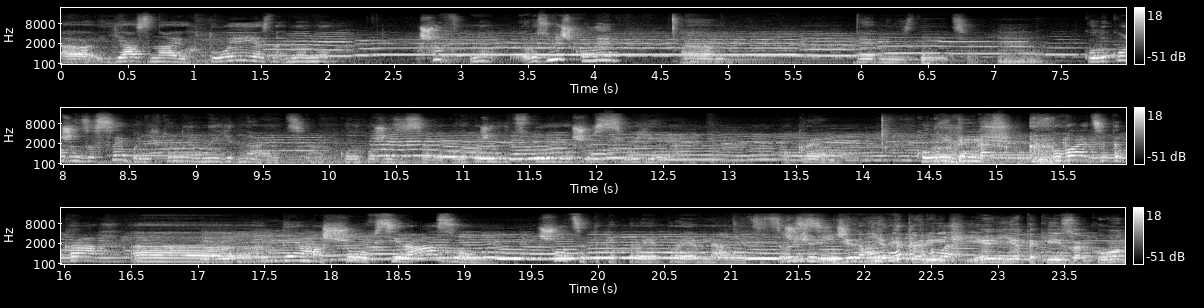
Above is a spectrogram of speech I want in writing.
е, я знаю, хто я, я знаю. Ну, ну, що, ну, розумієш, коли, е, як мені здається, коли кожен за себе, ніхто не, не єднається, коли кожен за себе, коли кожен відстоює щось своє окремо. Коли якась відбувається така е, тема, що всі разом, що це таке проя- проявляється? Це Коротше, ж інше. є, є така річ, є, є такий закон,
